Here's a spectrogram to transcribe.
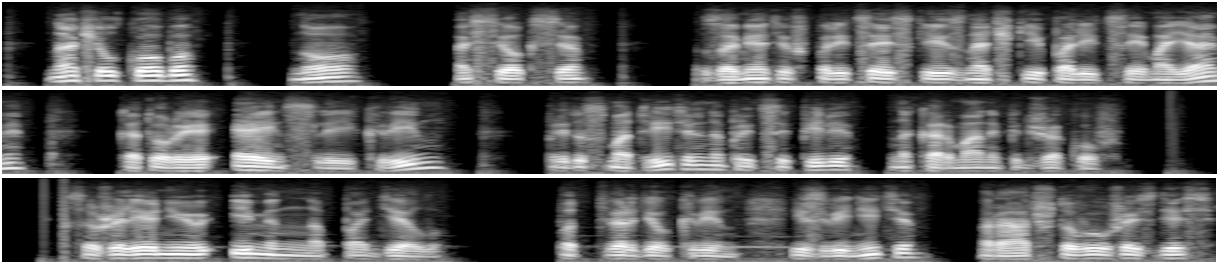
— начал Кобо, но осекся, заметив полицейские значки полиции Майами — которые Эйнсли и Квин предусмотрительно прицепили на карманы пиджаков. «К сожалению, именно по делу», — подтвердил Квин. «Извините, рад, что вы уже здесь.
